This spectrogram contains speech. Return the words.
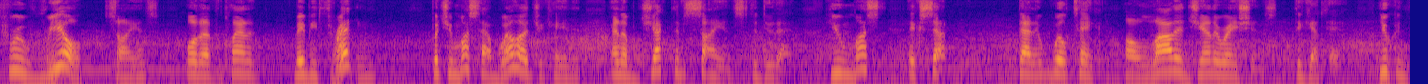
through real science, or that the planet may be threatened. But you must have well-educated and objective science to do that. You must accept that it will take a lot of generations to get there. You can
